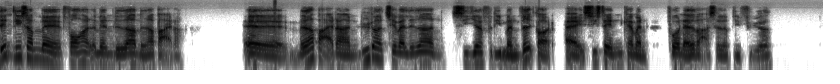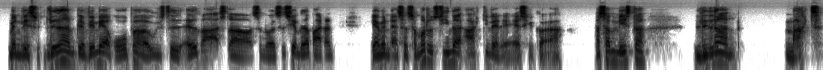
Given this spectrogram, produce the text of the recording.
Lidt ligesom med forholdet mellem leder og medarbejder. Øh, medarbejderen lytter til, hvad lederen siger, fordi man ved godt, at i sidste ende kan man få en advarsel eller blive fyret. Men hvis lederen bliver ved med at råbe og udstede advarsler og sådan noget, så siger medarbejderen, jamen altså, så må du sige nøjagtigt, hvad det er, jeg skal gøre. Og så mister lederen magt.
